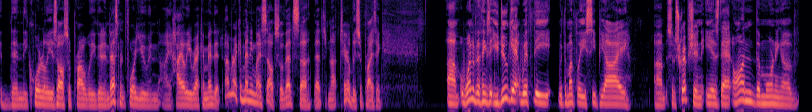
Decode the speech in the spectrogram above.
then the quarterly is also probably a good investment for you, and I highly recommend it. I'm recommending myself, so that's uh, that's not terribly surprising. Um, one of the things that you do get with the with the monthly CPI um, subscription is that on the morning of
